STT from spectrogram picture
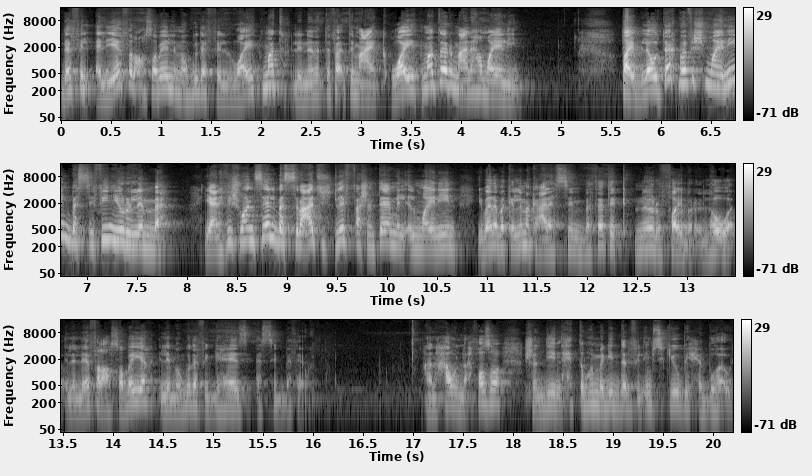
ده في الألياف العصبية اللي موجودة في ال white matter لأن أنا اتفقت معاك. white matter معناها ميالين. طيب لو قلت لك ما فيش ميالين بس في neurolemma يعني في Schwann cell بس ما قعدتش تلف عشان تعمل الميالين يبقى أنا بكلمك على ال sympathetic nerve fiber اللي هو الألياف العصبية اللي موجودة في الجهاز السمباثاوي هنحاول نحفظها عشان دي حتة مهمة جدا في ال MCQ بيحبوها قوي.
